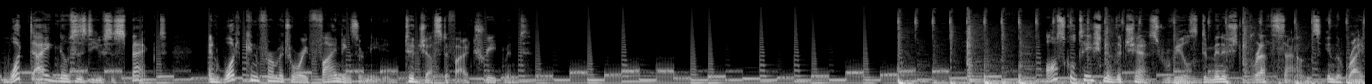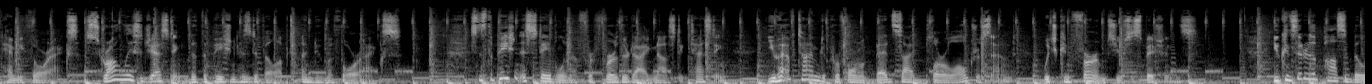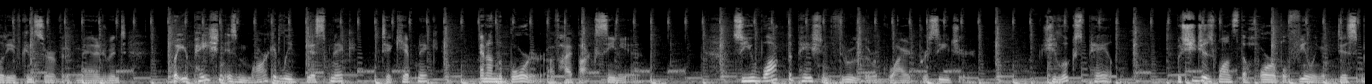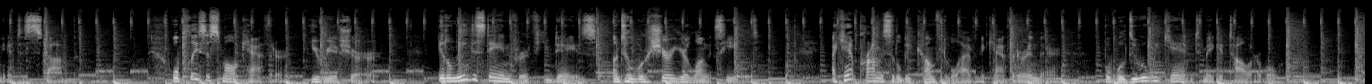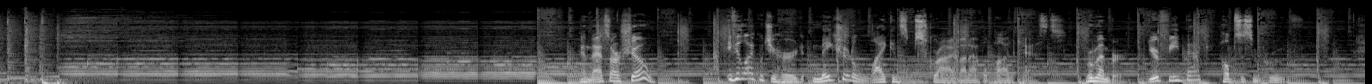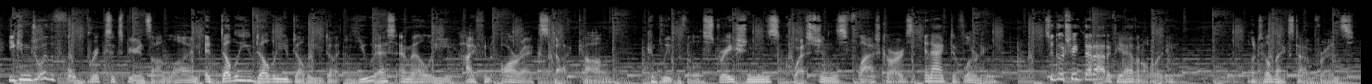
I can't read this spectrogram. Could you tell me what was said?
What diagnosis do you suspect, and what confirmatory findings are needed to justify treatment? Auscultation of the chest reveals diminished breath sounds in the right hemithorax, strongly suggesting that the patient has developed a pneumothorax. Since the patient is stable enough for further diagnostic testing, you have time to perform a bedside pleural ultrasound, which confirms your suspicions. You consider the possibility of conservative management, but your patient is markedly dyspneic, tachypneic, and on the border of hypoxemia. So you walk the patient through the required procedure. She looks pale, but she just wants the horrible feeling of dyspnea to stop. We'll place a small catheter, you reassure her. It'll need to stay in for a few days until we're sure your lung is healed. I can't promise it'll be comfortable having the catheter in there, but we'll do what we can to make it tolerable. And that's our show. If you like what you heard, make sure to like and subscribe on Apple Podcasts. Remember, your feedback helps us improve. You can enjoy the full Bricks experience online at www.usmle-rx.com complete with illustrations, questions, flashcards, and active learning. So go check that out if you haven't already. Until next time, friends.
